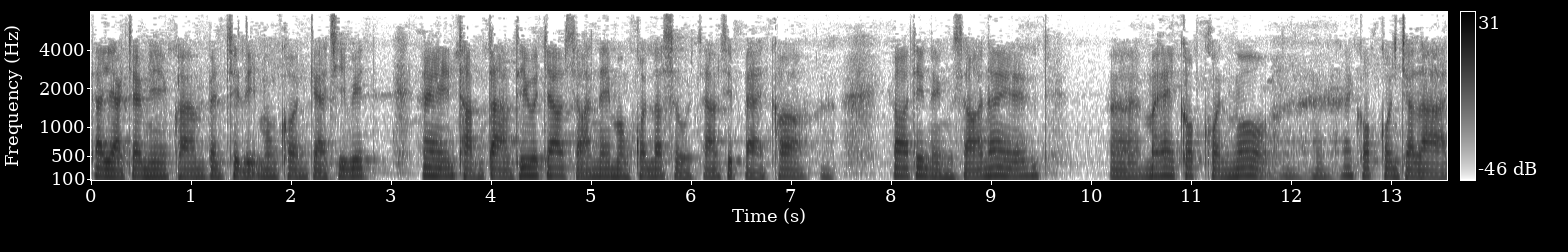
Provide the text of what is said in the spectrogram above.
ถ้าอยากจะมีความเป็นสิริมงคลแก่ชีวิต ให้ทำตามที่พระเจ้าสอนในมงคลละสูตรสามสิบแปดข้อ ข้อที่หนึ่งสอนให้ไม่ให้คบคนโง่ ให้คบคนฉลาด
